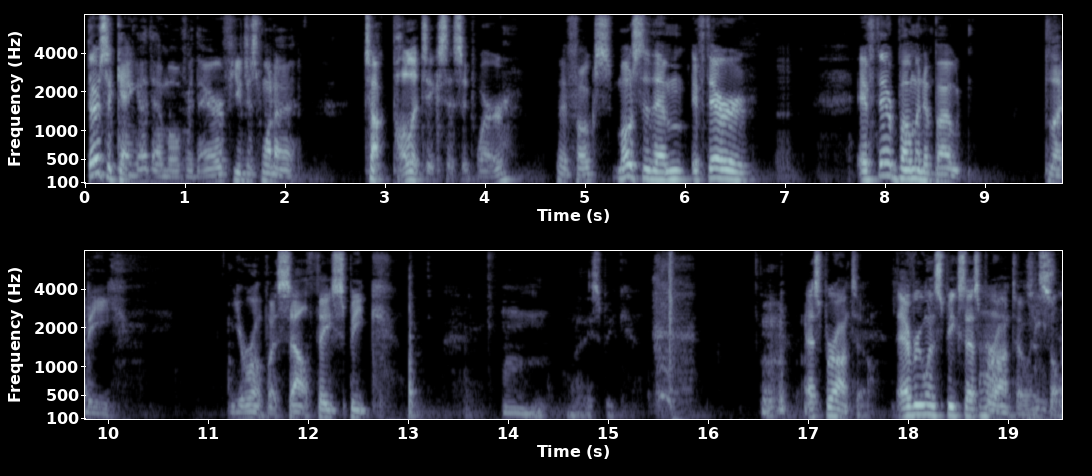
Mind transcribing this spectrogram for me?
there's a gang of them over there if you just want to talk politics as it were folks. Most of them, if they're if they're bumming about bloody Europa South, they speak. Mm, what do they speak? Esperanto. Everyone speaks Esperanto Oh, in Sol.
